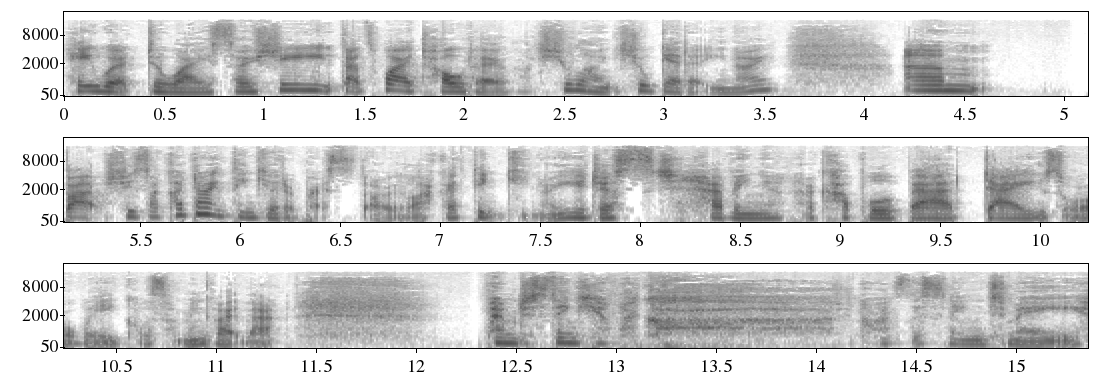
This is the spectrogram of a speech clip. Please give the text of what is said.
he worked away. So she, that's why I told her, she'll, she'll get it, you know. Um, but she's like, I don't think you're depressed though. Like, I think, you know, you're just having a couple of bad days or a week or something like that. I'm just thinking, oh my God, no one's listening to me.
